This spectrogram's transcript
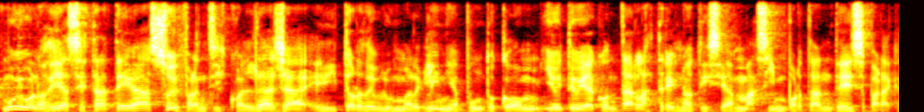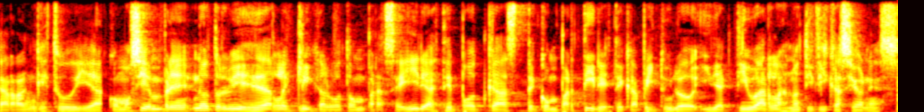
Muy buenos días estrategas, soy Francisco Aldaya, editor de bloomberglinea.com y hoy te voy a contar las tres noticias más importantes para que arranques tu día. Como siempre, no te olvides de darle clic al botón para seguir a este podcast, de compartir este capítulo y de activar las notificaciones.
